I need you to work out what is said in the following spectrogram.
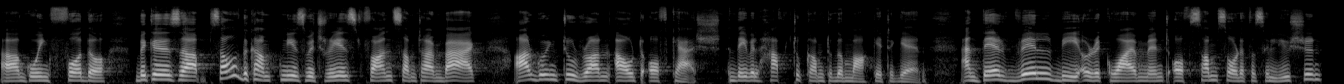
uh, going further? Because uh, some of the companies which raised funds some time back are going to run out of cash. They will have to come to the market again. And there will be a requirement of some sort of a solution,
